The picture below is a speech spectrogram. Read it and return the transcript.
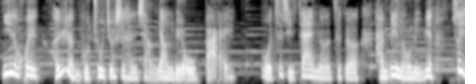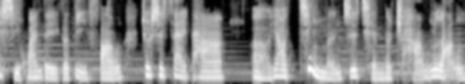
你也会很忍不住，就是很想要留白。我自己在呢这个涵碧楼里面最喜欢的一个地方，就是在它。呃，要进门之前的长廊，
